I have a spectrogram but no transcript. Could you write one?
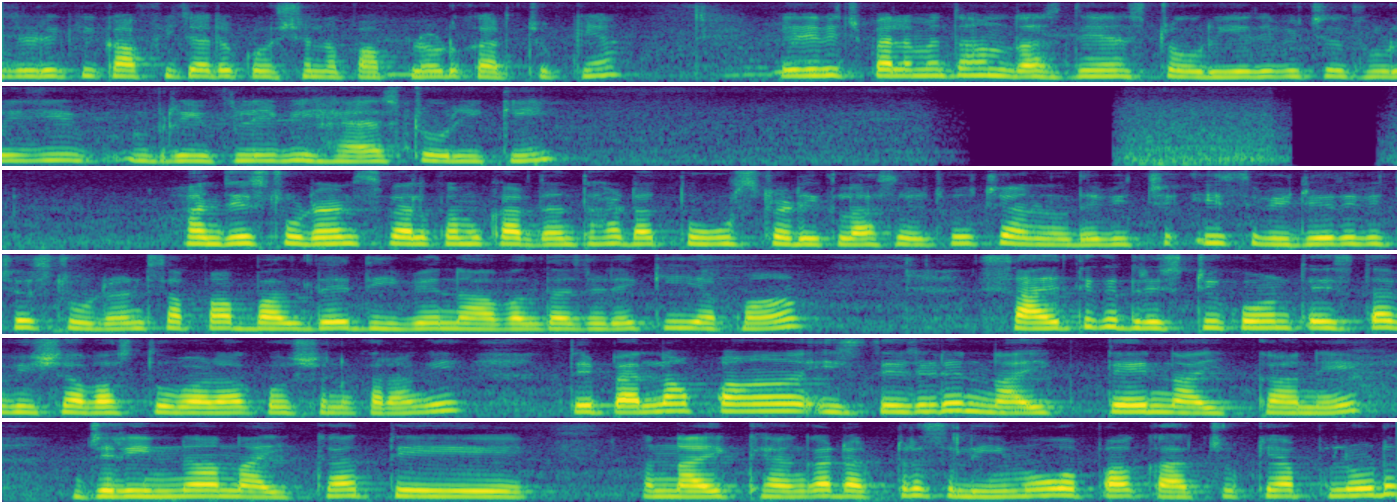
ਜਿਹੜੇ ਕਿ ਕਾਫੀ ਜ਼ਿਆਦਾ ਕੁਐਸਚਨ ਆਪਾਂ ਅਪਲੋਡ ਕਰ ਚੁੱਕੇ ਹਾਂ। ਇਹਦੇ ਵਿੱਚ ਪਹਿਲਾਂ ਮੈਂ ਤੁਹਾਨੂੰ ਦੱਸਦੀ ਹਾਂ ਸਟੋਰੀ ਇਹਦੇ ਵਿੱਚ ਥੋੜੀ ਜੀ ਬਰੀਫਲੀ ਵੀ ਹੈ ਸਟੋਰੀ ਕੀ। ਹਾਂਜੀ ਸਟੂਡੈਂਟਸ ਵੈਲਕਮ ਕਰਦੇ ਹਾਂ ਤੁਹਾਡਾ tour study class YouTube channel ਦੇ ਵਿੱਚ। ਇਸ ਵੀਡੀਓ ਦੇ ਵਿੱਚ ਸਟੂਡੈਂਟਸ ਆਪਾਂ ਬਲ ਦੇ ਦੀਵੇ ਨਾਵਲ ਦਾ ਜਿਹੜੇ ਕਿ ਆਪਾਂ ਸਾਹਿਤਿਕ ਦ੍ਰਿਸ਼ਟੀਕੋਣ ਤੇ ਇਸ ਦਾ ਵਿਸ਼ਾ ਵਸਤੂ ਵਾਲਾ ਕੁਐਸਚਨ ਕਰਾਂਗੇ। ਤੇ ਪਹਿਲਾਂ ਆਪਾਂ ਇਸ ਦੇ ਜਿਹੜੇ ਨਾਇਕ ਤੇ ਨਾਇਕਾ ਨੇ, ਜਰੀਨਾ ਨਾਇਕਾ ਤੇ ਨਾਇਕ ਹੈਗਾ ਡਾਕਟਰ ਸਲੀਮ, ਉਹ ਆਪਾਂ ਕਰ ਚੁੱਕੇ ਅਪਲੋਡ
